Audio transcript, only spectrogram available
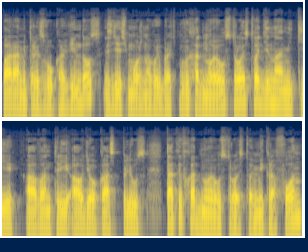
Параметры звука Windows. Здесь можно выбрать выходное устройство динамики Avan 3 AudioCast Plus, так и входное устройство микрофон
